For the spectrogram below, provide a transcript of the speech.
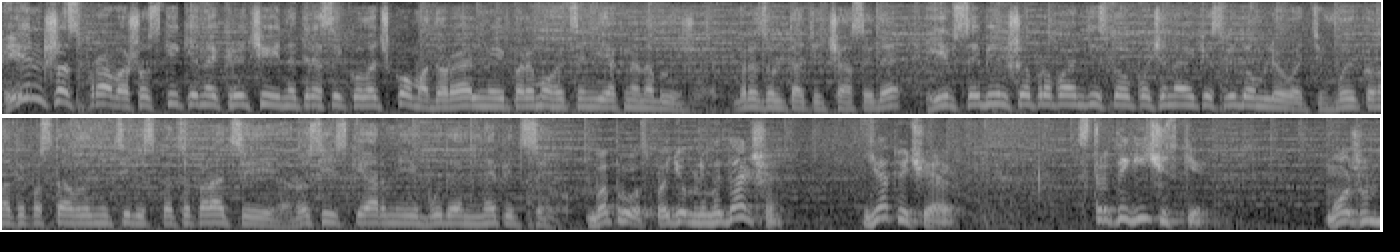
Інша справа, що скільки не кричи і не тряси кулачком, а до реальної перемоги це ніяк не наближує. В результаті час іде, і все більше пропагандістів починають усвідомлювати, виконати поставлені цілі спецоперації російській армії буде не під силу. Вопрос, пойдем ли мы дальше? Я отвечаю, стратегически можем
